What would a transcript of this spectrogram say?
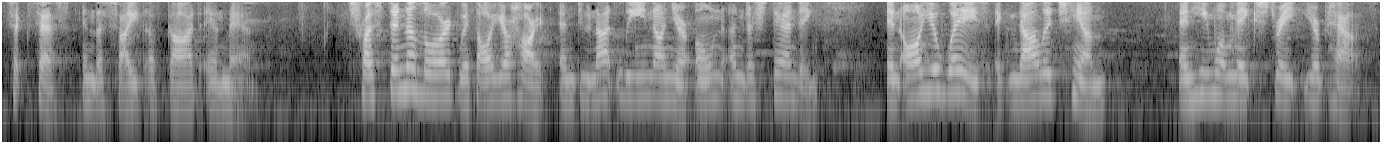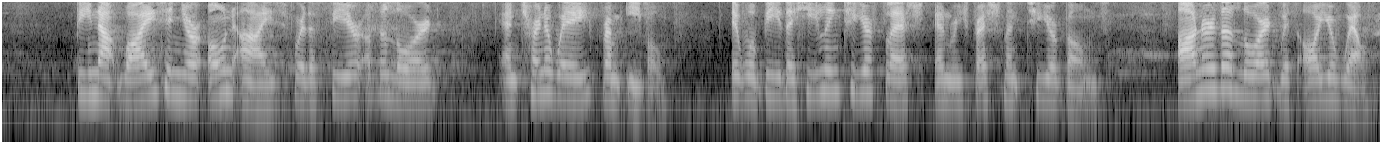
success in the sight of God and man. Trust in the Lord with all your heart and do not lean on your own understanding. In all your ways, acknowledge him, and he will make straight your paths. Be not wise in your own eyes for the fear of the Lord, and turn away from evil. It will be the healing to your flesh and refreshment to your bones. Honor the Lord with all your wealth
